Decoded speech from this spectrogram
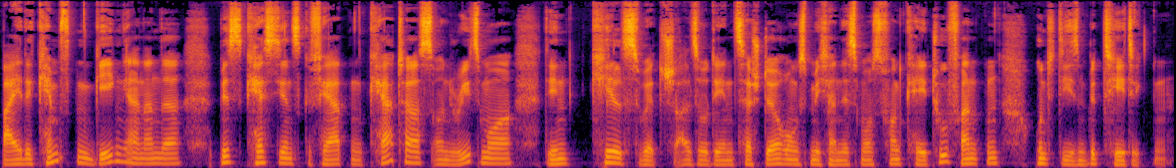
Beide kämpften gegeneinander, bis Cassians Gefährten Kertas und Reesmore den Killswitch, also den Zerstörungsmechanismus von K2 fanden und diesen betätigten.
